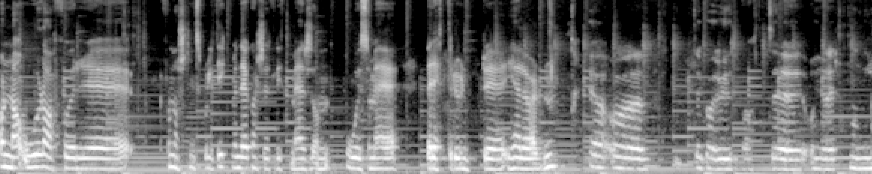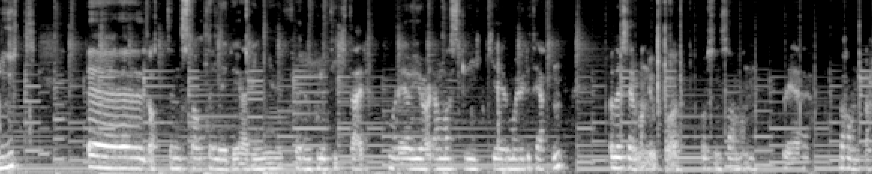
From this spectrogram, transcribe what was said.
annet ord da, for eh, fornorskningspolitikk, men det er kanskje et litt mer sånn ord som er bredt rundt eh, i hele verden. Ja, og det går jo ut på at eh, å gjøre noen lik. eh, at en stat eller regjering fører en politikk der hvor det er å gjøre dem mest lik eh, majoriteten. Og det ser man jo på hvordan samene ble behandla.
